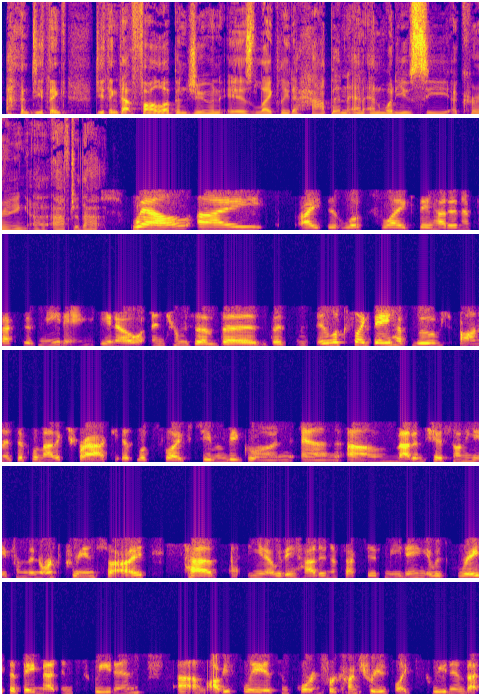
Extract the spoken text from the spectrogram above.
do you think do you think that follow up in June is likely to happen? And and what do you see occurring uh, after that? Well, I I it looks like they had an effective meeting, you know, in terms of the the it looks like they have moved on a diplomatic track. It looks like Stephen Biegun and um Madam Choi Sun-hee from the North Korean side have you know they had an effective meeting. It was great that they met in sweden. Um, obviously it's important for countries like sweden that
